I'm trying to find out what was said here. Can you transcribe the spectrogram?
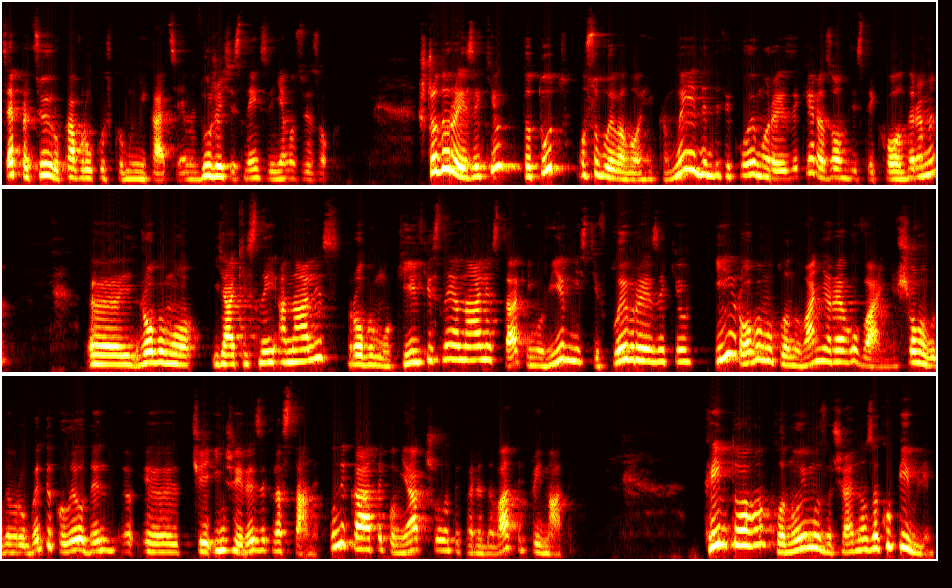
Це працює рука в руку з комунікаціями, дуже тісний взаємозв'язок. Щодо ризиків, то тут особлива логіка. Ми ідентифікуємо ризики разом зі стейкхолдерами, е, робимо якісний аналіз, робимо кількісний аналіз, так, ймовірність і вплив ризиків. І робимо планування реагування. Що ми будемо робити, коли один е, е, чи інший ризик настане? Уникати, пом'якшувати, передавати, приймати. Крім того, плануємо, звичайно, закупівлі.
